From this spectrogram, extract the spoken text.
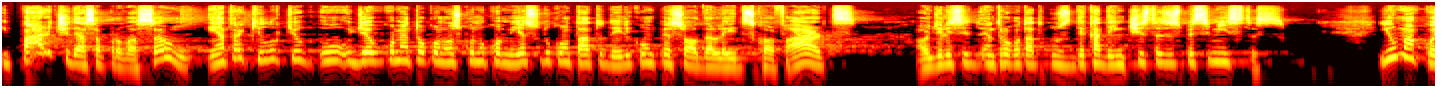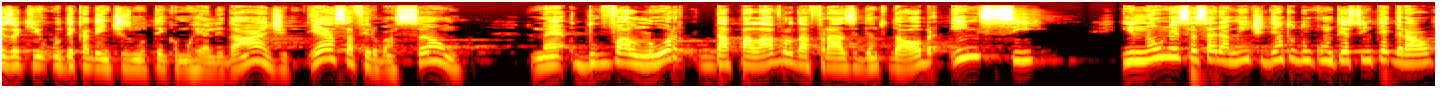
E parte dessa aprovação entra aquilo que o, o, Diego comentou conosco no começo do contato dele com o pessoal da Lady School of Arts, onde ele entrou em contato com os decadentistas e os pessimistas. E uma coisa que o decadentismo tem como realidade é essa afirmação né, do valor da palavra ou da frase dentro da obra em si, e não necessariamente dentro de um contexto integral.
